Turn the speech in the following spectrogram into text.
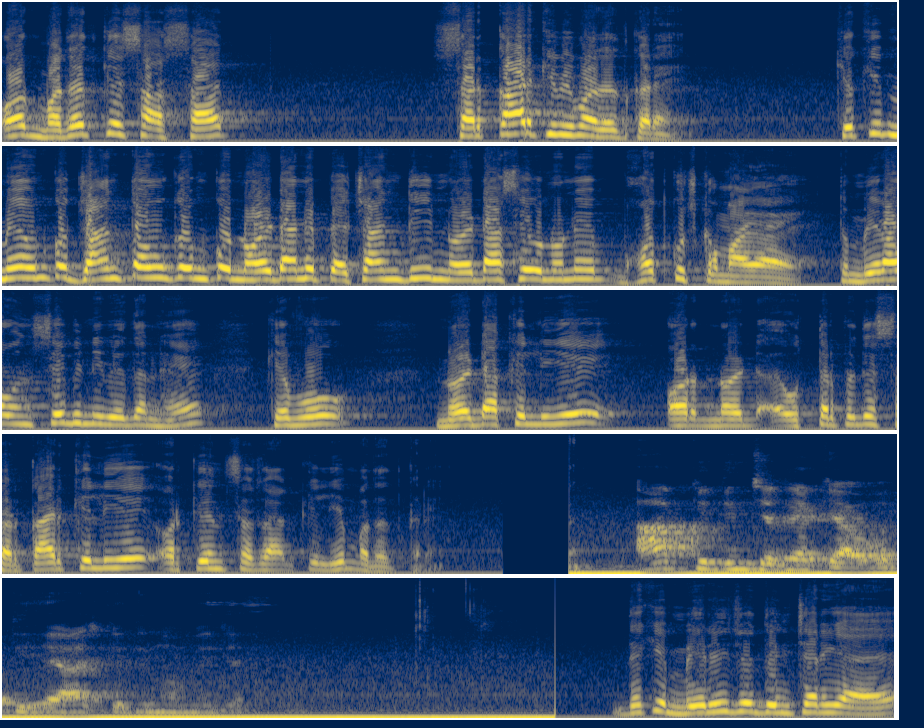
और मदद के साथ साथ सरकार की भी मदद करें। क्योंकि मैं उनको जानता हूँ कि उनको नोएडा ने पहचान दी, नोएडा से उन्होंने बहुत कुछ कमाया है। तो मेरा उनसे भी निवेदन है कि वो नोएडा के लिए और उत्तर प्रदेश सरकार के लिए और केंद्र सरकार के लिए मदद करें। आपकी दिनचर्या क्या होती है आज के दिनों में जो देखिए मेरी जो दिनचर्या है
